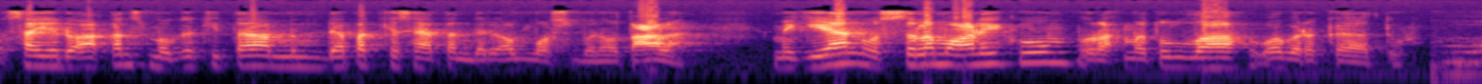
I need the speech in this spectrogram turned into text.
saya doakan semoga kita mendapat kesehatan dari Allah Subhanahu wa taala. Demikian wassalamualaikum warahmatullahi wabarakatuh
